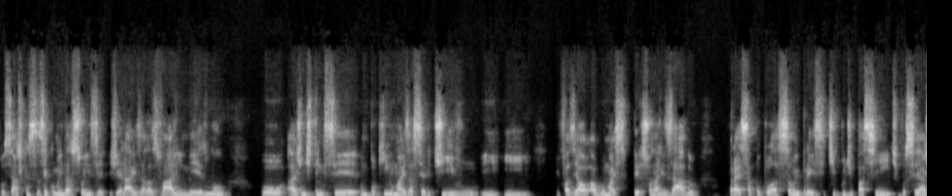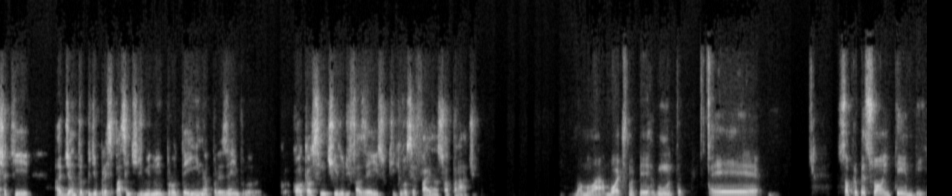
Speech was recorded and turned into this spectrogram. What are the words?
você acha que essas recomendações gerais elas valem mesmo? Ou a gente tem que ser um pouquinho mais assertivo e, e, e fazer algo mais personalizado para essa população e para esse tipo de paciente? Você acha que adianta eu pedir para esse paciente diminuir proteína, por exemplo? Qual que é o sentido de fazer isso? O que, que você faz na sua prática? Vamos lá, uma ótima pergunta. É... Só para o pessoal entender.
